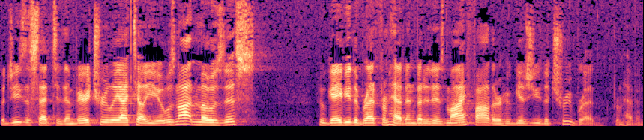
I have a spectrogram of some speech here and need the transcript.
But Jesus said to them, Very truly I tell you, it was not Moses who gave you the bread from heaven, but it is my Father who gives you the true bread from heaven.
